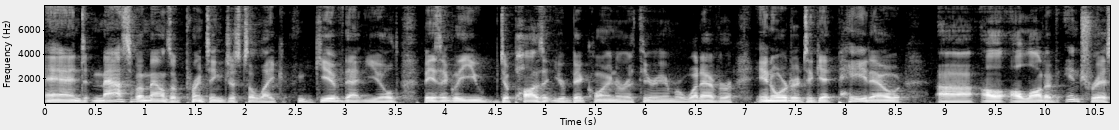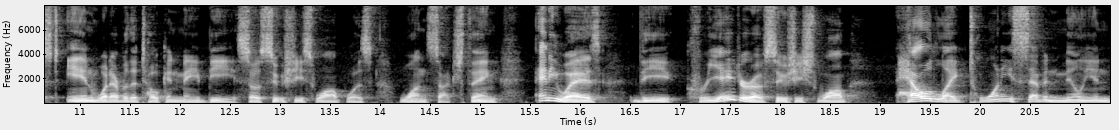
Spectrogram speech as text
And massive amounts of printing just to like give that yield. Basically, you deposit your Bitcoin or Ethereum or whatever in order to get paid out uh, a, a, lot of interest in whatever the token may be. So Sushi Swap was one such thing. Anyways, the creator of Sushi Swap held like $27 million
